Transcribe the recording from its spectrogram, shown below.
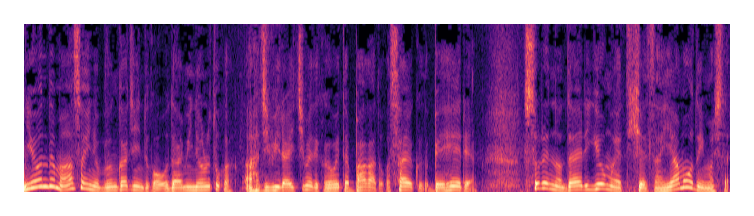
日本でも朝日の文化人とか小田稔とか、アジビラ一名で掲げたバカとか左翼とベヘーレン、ソ連の代理業務をやってきたやつが山ほどいました。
